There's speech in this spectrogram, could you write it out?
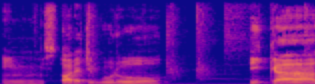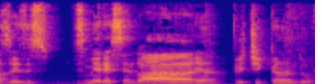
em história de guru, fica às vezes desmerecendo a área, criticando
